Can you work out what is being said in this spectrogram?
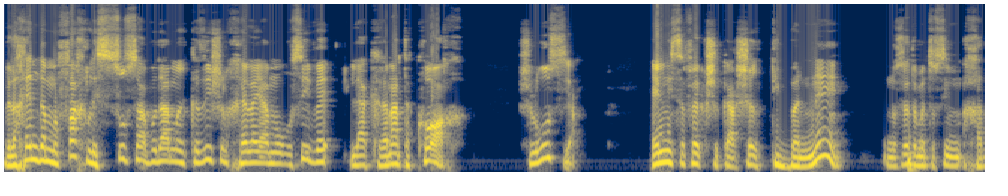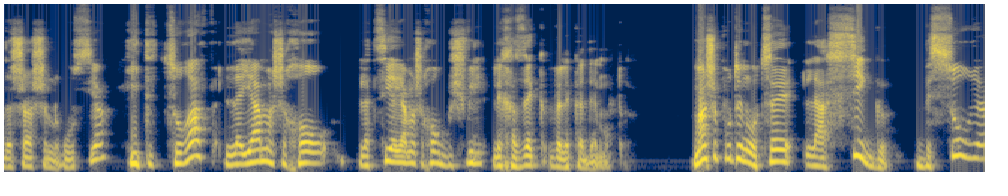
ולכן גם הפך לסוס העבודה המרכזי של חיל הים הרוסי ולהקרנת הכוח של רוסיה. אין לי ספק שכאשר תיבנה נושאת המטוסים החדשה של רוסיה היא תצורף לים השחור לצי הים השחור בשביל לחזק ולקדם אותו. מה שפוטין רוצה להשיג בסוריה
